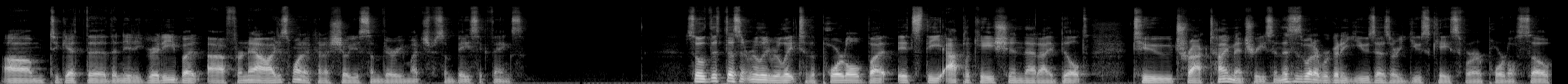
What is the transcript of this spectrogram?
um, to get the, the nitty gritty. But uh, for now, I just want to kind of show you some very much some basic things. So this doesn't really relate to the portal, but it's the application that I built to track time entries. And this is what we're going to use as our use case for our portal. So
